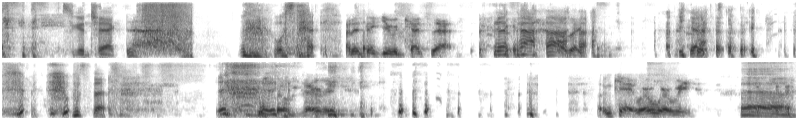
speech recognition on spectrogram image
It's a good check. What's that? I didn't think you would catch that. I was like, yeah. What's that? so observant. Okay, where were we? Uh,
